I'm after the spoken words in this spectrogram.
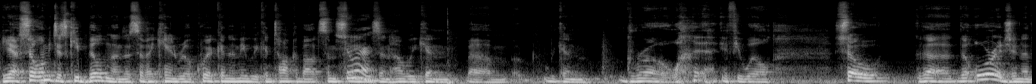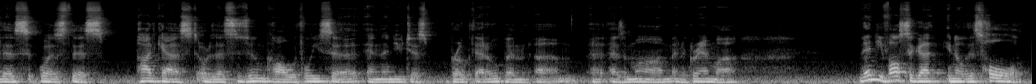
Yeah, so let me just keep building on this if I can, real quick, and then maybe we can talk about some sure. things and how we can um, we can grow, if you will. So the the origin of this was this podcast or this Zoom call with Lisa, and then you just broke that open um, as a mom and a grandma. Then you've also got you know this whole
